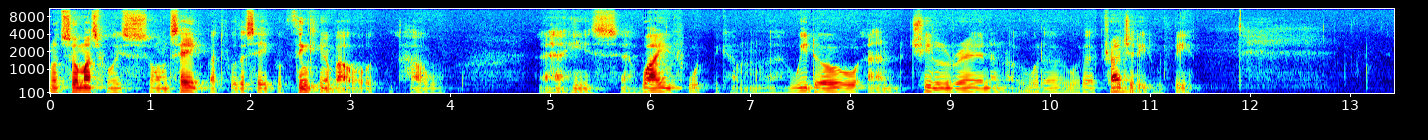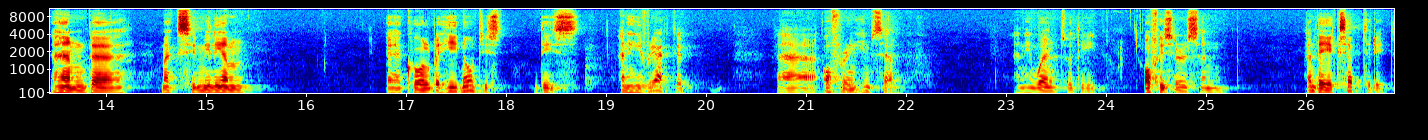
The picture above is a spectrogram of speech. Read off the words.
not so much for his own sake, but for the sake of thinking about how uh, his uh, wife would become a widow and children, and what a, what a tragedy it would be. And uh, Maximilian uh, Kolbe, he noticed this and he reacted uh, offering himself. And he went to the officers and, and they accepted it.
